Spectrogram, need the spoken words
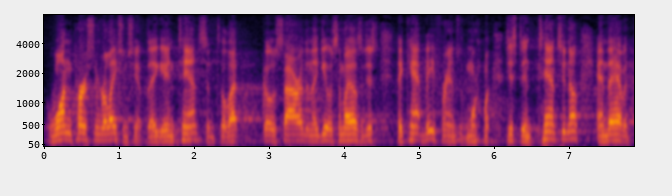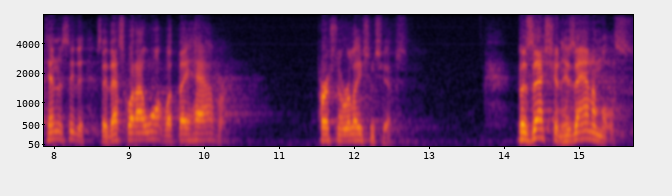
one person relationship. They get intense until that goes sour, then they get with somebody else and just they can't be friends with more just intense, you know, and they have a tendency to say that's what I want, what they have, or personal relationships. Possession, his animals.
